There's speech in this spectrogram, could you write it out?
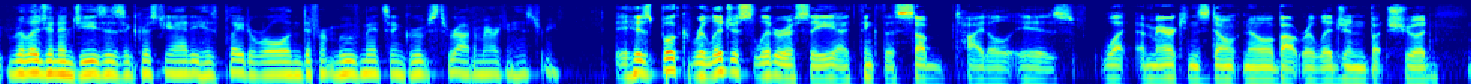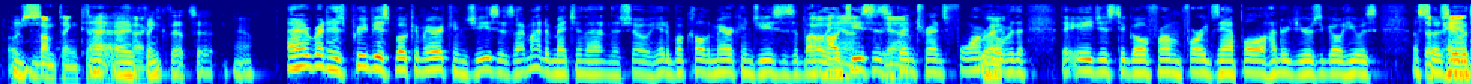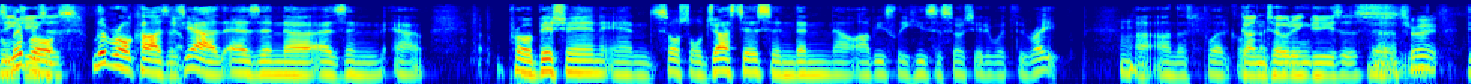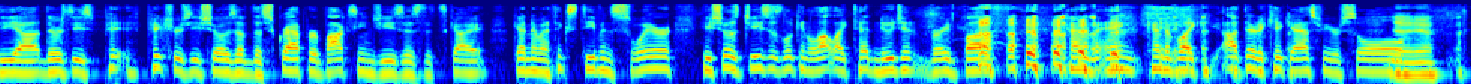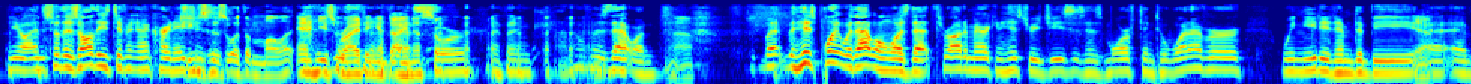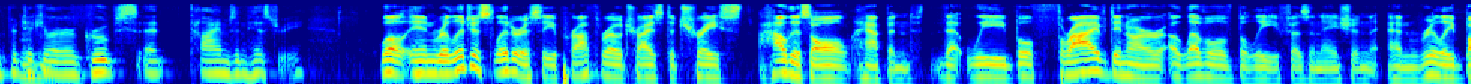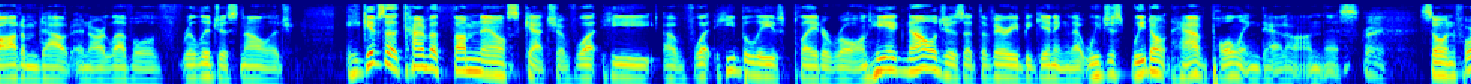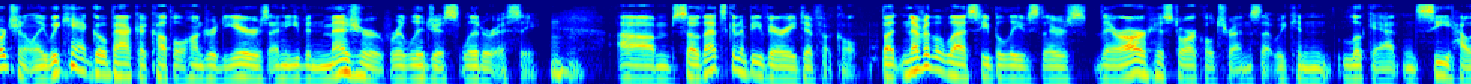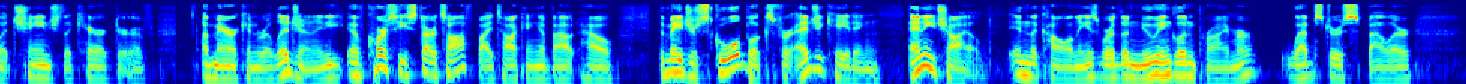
religion and Jesus and Christianity has played a role in different movements and groups throughout American history. his book religious literacy i think the subtitle is what americans don't know about religion but should or mm-hmm. something to that I, I think that's it. Yeah. And I read his previous book, American Jesus. I might have mentioned that in the show. He had a book called American Jesus about Oh, how yeah, Jesus yeah. has been transformed Right. over the, the ages to go from, for example, 100 years ago he was associated with liberal Jesus. liberal causes, yeah, as in uh, as in uh, prohibition and social justice, and then now obviously he's associated with the right uh, on this political spectrum. gun-toting jesus Yeah, That's right. The uh, there's these pi- pictures he shows of the scrapper boxing Jesus. That's guy guy named I think Steven Sawyer. He shows Jesus looking a lot like Ted Nugent, very buff, kind of ang- kind of like out there to kick ass for your soul. Yeah, yeah. You know, and so there's all these different incarnations. jesus with a mullet And he's riding a Yes. dinosaur, I think. I don't know if it was that one. No. But his point with that one was that throughout American history, Jesus has morphed into whatever we needed him to be Yeah. uh, in particular groups at times in history. Well, in religious literacy, Prothero tries to trace how this all happened. That we both thrived in our a level of belief as a nation and really bottomed out in our level of religious knowledge. He gives a kind of a thumbnail sketch of what he of what he believes played a role, and he acknowledges at the very beginning that we just we don't have polling data on this. Right. So unfortunately, we can't go back a couple hundred years and even measure religious literacy. Mm-hmm. Um, so that's going to be very difficult. But nevertheless, he believes there's there are historical trends that we can look at and see how it changed the character of American religion. And he, of course, he starts off by talking about how the major school books for educating any child in the colonies were the New England Primer, Webster's Speller,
